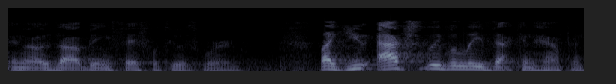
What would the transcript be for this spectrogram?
and without being faithful to His Word? Like, you actually believe that can happen.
